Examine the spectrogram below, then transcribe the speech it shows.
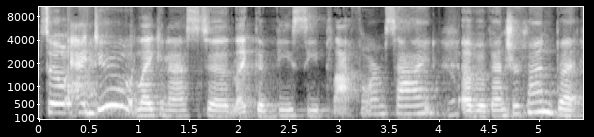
So I do liken us to like the VC platform side of a venture fund, but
